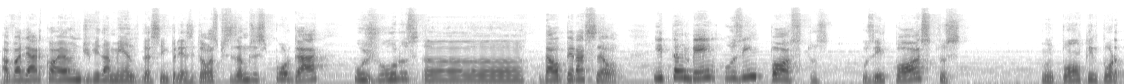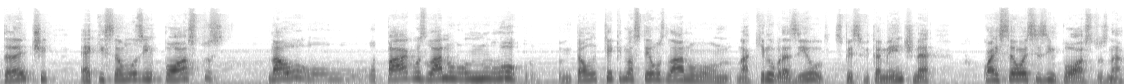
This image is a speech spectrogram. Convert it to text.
avaliar qual é o endividamento dessa empresa. Então, nós precisamos expurgar os juros uh, da operação. E também os impostos. Os impostos, um ponto importante é que são os impostos na, o, o, pagos lá no, no, lucro. Então, o que, que nós temos lá no, aqui no Brasil, especificamente, né? Quais são esses impostos? Né?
